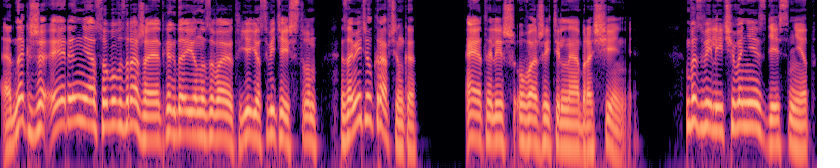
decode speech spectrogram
Однако же Эрин не особо возражает, когда ее называют ее святейшеством, заметил Кравченко. Это лишь уважительное обращение. Возвеличивания здесь нет.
